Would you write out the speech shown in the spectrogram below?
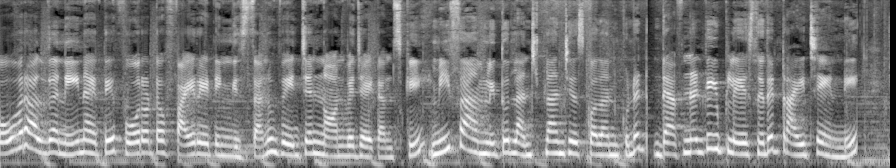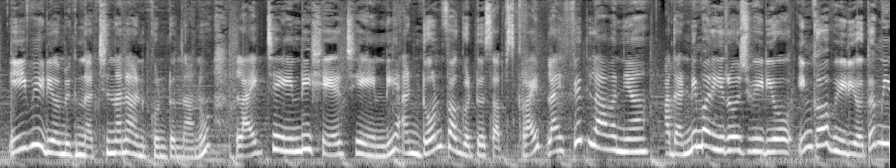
ఓవరాల్గా నేనైతే four out of five rating ఇస్తాను వెజ్ అండ్ నాన్ వెజ్ ఐటమ్స్కి. మీ ఫ్యామిలీతో లంచ్ ప్లాన్ చేసుకోవాలనుకుంటే డెఫినెట్గా ఈ ప్లేస్ అయితే ట్రై చేయండి. ఈ వీడియో మీకు నచ్చిందని అనుకుంటున్నాను. లైక్ చేయండి షేర్ చేయండి and don't forget to subscribe life with Lavanya అదండి మరి ఈరోజు వీడియో. ఇంకో వీడియోతో మీ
